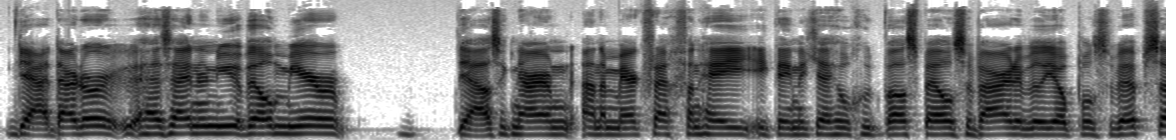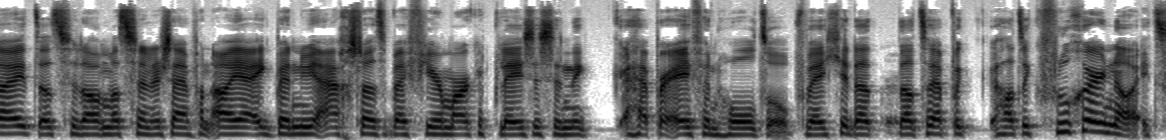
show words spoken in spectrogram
ja, daardoor zijn er nu wel meer ja, als ik naar een, aan een merk vraag van... hey, ik denk dat jij heel goed was bij onze waarden, wil je op onze website? Dat ze dan wat sneller zijn van... oh ja, ik ben nu aangesloten bij vier marketplaces... en ik heb er even een hold op, weet je? Dat, dat heb ik, had ik vroeger nooit.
